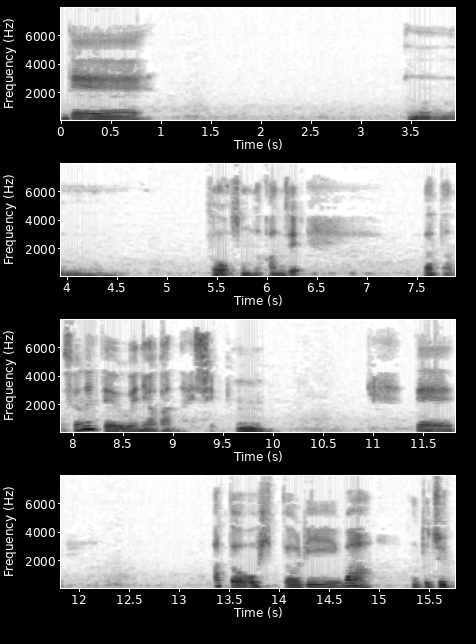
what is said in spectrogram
で、うーん、そう、そんな感じだったんですよね。手上に上がんないし。うん。で、あとお一人は、ほんと10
